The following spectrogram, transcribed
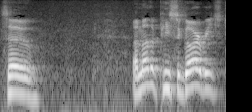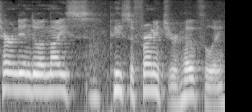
So another piece of garbage turned into a nice piece of furniture, hopefully.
